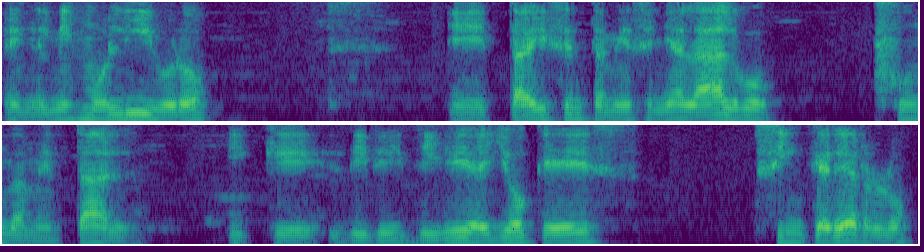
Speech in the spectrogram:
En el mismo libro, Tyson también señala algo fundamental y que diría yo que es, sin quererlo,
